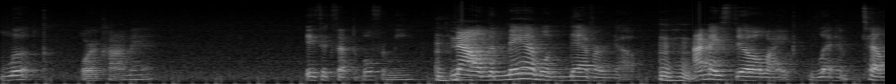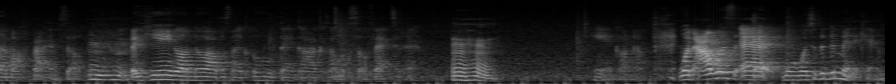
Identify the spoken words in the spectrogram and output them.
look or a comment is acceptable for me. Mm-hmm. Now, the man will never know. I may still like let him tell him off by himself, Mm-hmm. but he ain't gonna know. I was like, oh, thank God, because I look so fat today. Mm-hmm. He ain't gonna know. When I was at when we went to the Dominican,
